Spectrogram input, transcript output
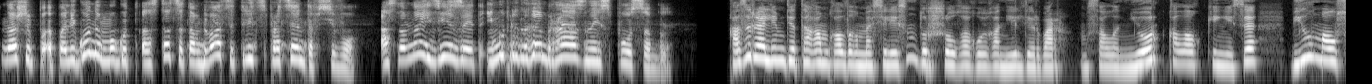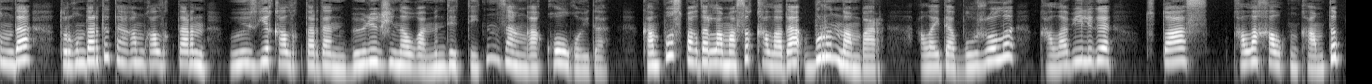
наши полигоны могут остаться там 20-30 процентов всего. Основная идея за это и мы предлагаем разные способы. Қазір әлемде тағам қалдығы мәселесін дұрыс жолға қойған елдер бар. Мысалы нью йорк қалалық кеңесі биыл маусымда тұрғындарды тағам қалдықтарын өзге қалдықтардан бөлек жинауға міндеттейтін заңға қол қойды. Компост бағдарламасы қалада бұрыннан бар. Алайда бұл жолы қала билігі тұтас қала халқын қамтып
